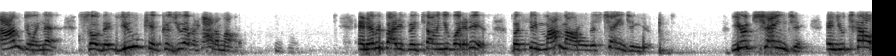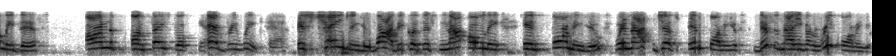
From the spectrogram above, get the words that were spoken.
I'm doing that so that you can, because you haven't had a model. And everybody's been telling you what it is. But see, my model is changing you. You're changing. And you tell me this on the, on Facebook Yeah. every week. Yeah. It's changing you. Why? Because it's not only informing you, we're not just informing you, this is not even reforming you.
